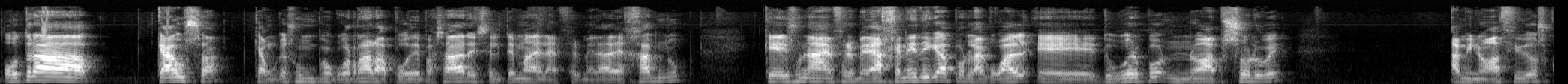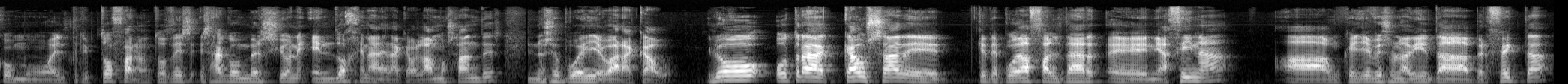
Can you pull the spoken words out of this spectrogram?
Otra causa, que aunque es un poco rara puede pasar, es el tema de la enfermedad de Hartnup, que es una enfermedad genética por la cual eh, tu cuerpo no absorbe aminoácidos como el triptófano. Entonces, esa conversión endógena de la que hablamos antes no se puede llevar a cabo. Y luego, otra causa de que te pueda faltar eh, niacina, aunque lleves una dieta perfecta,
